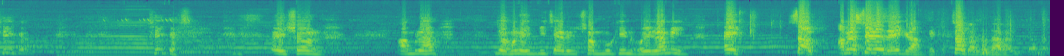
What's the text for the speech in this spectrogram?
ঠিক আছে ঠিক আছে। এই শোন, আমরা যখন এই বিচারের সম্মুখীন হইলামই, এই, চল, আমরা চলে যাই গ্রাম থেকে, চল। আচ্ছা দাঁড়ান দাঁড়ান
